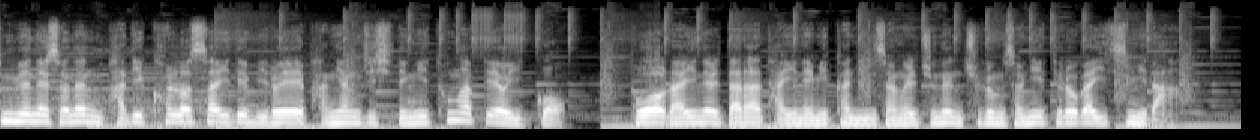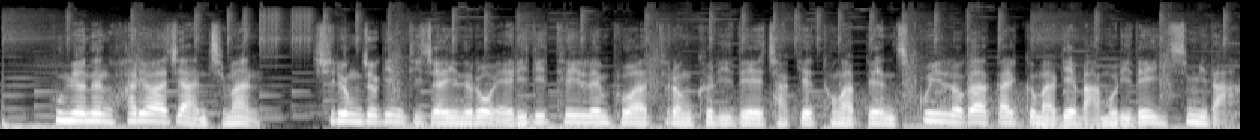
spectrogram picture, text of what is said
측면에서는 바디 컬러 사이드 미러에 방향 지시 등이 통합되어 있고 도어 라인을 따라 다이내믹한 인상을 주는 주름선이 들어가 있습니다. 후면은 화려하지 않지만 실용적인 디자인으로 LED 테일램프와 트렁크 리드에 작게 통합된 스포일러가 깔끔하게 마무리되어 있습니다.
